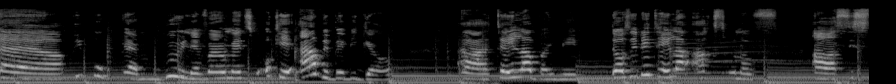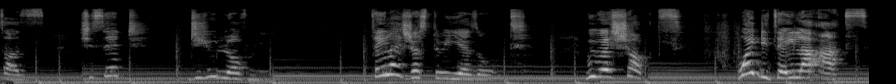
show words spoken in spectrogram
uh, people um grew in environments. Okay, I have a baby girl, uh, Taylor by name. There was a day Taylor asked one of our sisters. She said, "Do you love me?" Taylor is just three years old. We were shocked. Why did Taylor ask?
